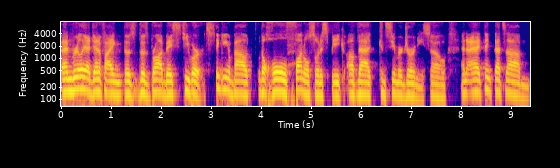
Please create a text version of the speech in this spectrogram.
and really identifying those those broad based keywords thinking about the whole funnel so to speak of that consumer journey. So and i think that's um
